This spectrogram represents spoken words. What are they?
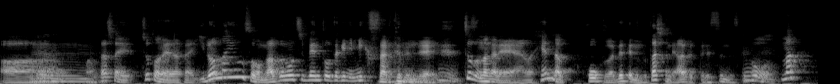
あー。うん。まあ、確かにちょっとねなんかいろんな要素が幕の内弁当的にミックスされてるんで、うん。ちょっとなんかねあの変な効果が出てるの確かにあるったりするんですけど、うん。まあ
